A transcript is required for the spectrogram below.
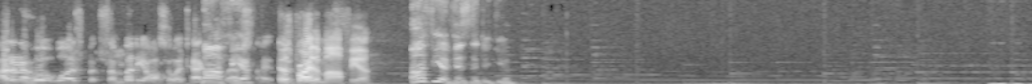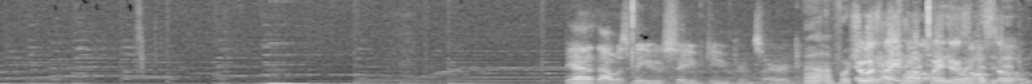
I don't know who it was, but somebody also attacked me Mafia. last night. It was probably the Mafia. Mafia visited you. Yeah, that was me who saved you, Prince Eric. Well, unfortunately, It was- I hey, by cannot the tell way, you who I visited also-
